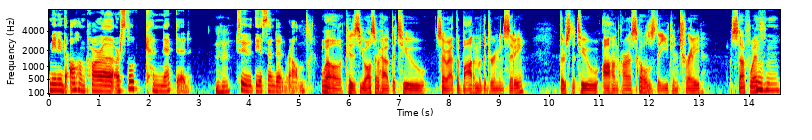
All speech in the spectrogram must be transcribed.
meaning the Ahamkara are still connected Mm-hmm. to the ascendant realm. Well, because you also have the two. So at the bottom of the Dreaming City, there's the two Ahamkara skulls that you can trade stuff with. Mhm,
